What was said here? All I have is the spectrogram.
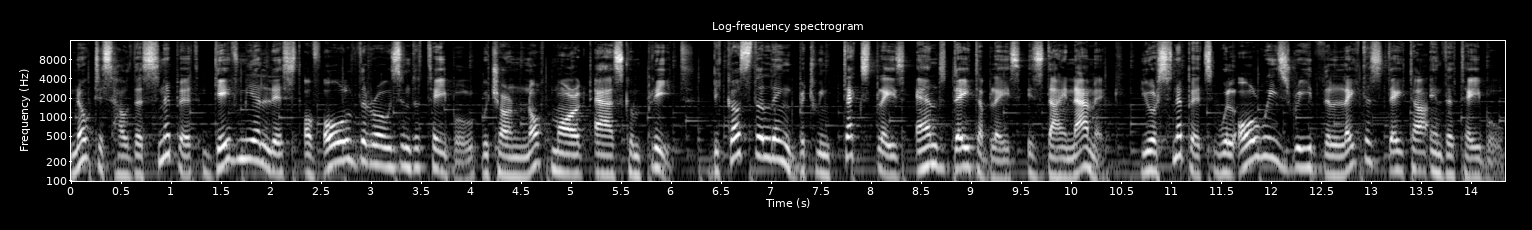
Notice how the snippet gave me a list of all the rows in the table which are not marked as complete. Because the link between TextBlaze and DataBlaze is dynamic, your snippets will always read the latest data in the table.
